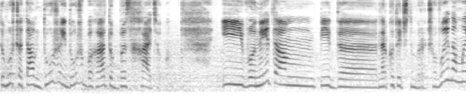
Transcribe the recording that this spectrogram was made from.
тому що там дуже і дуже багато безхатьок. І вони там під е, наркотичними речовинами,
